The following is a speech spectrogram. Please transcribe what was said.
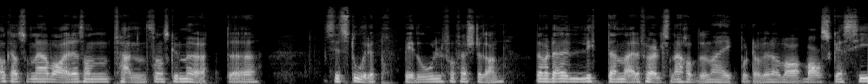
akkurat som jeg var en sånn fan som skulle møte sitt store popidol for første gang. Det var det, litt den der følelsen jeg hadde når jeg gikk bortover, og hva, hva skulle jeg si?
